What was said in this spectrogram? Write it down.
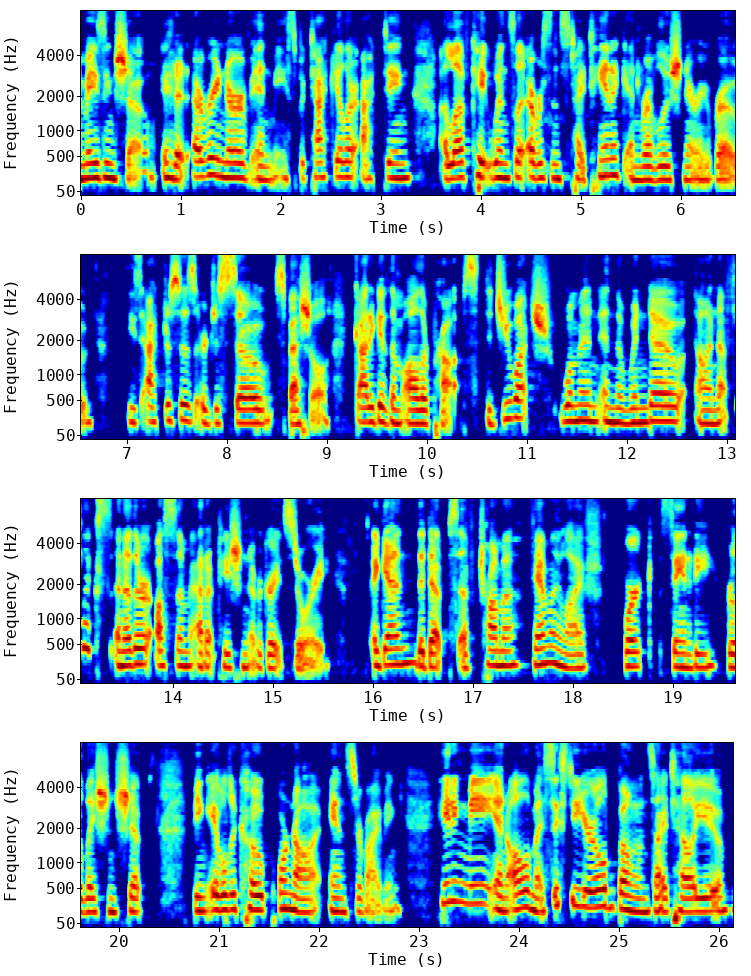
Amazing show. It hit every nerve in me. Spectacular acting. I love Kate Winslet ever since Titanic and Revolutionary Road. These actresses are just so special. Got to give them all their props. Did you watch Woman in the Window on Netflix? Another awesome adaptation of a great story. Again, the depths of trauma, family life, work, sanity, relationships, being able to cope or not, and surviving. Hitting me in all of my 60 year old bones, I tell you.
